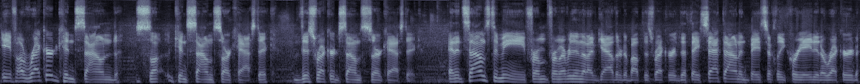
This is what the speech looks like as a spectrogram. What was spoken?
if a record can sound can sound sarcastic, this record sounds sarcastic. And it sounds to me from from everything that I've gathered about this record that they sat down and basically created a record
